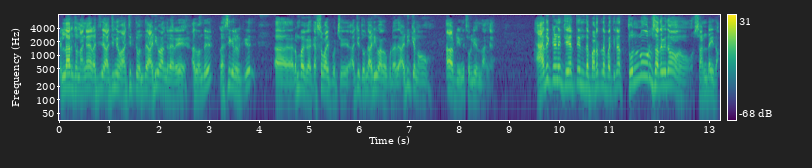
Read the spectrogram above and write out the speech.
எல்லாரும் சொன்னாங்க ரஜி அஜினி அஜித் வந்து அடி வாங்குறாரு. அது வந்து ரசிகர்களுக்கு ரொம்ப க- போச்சு. அஜித் வந்து அடி வாங்கக்கூடாது அடிக்கணும் அப்படின்னு சொல்லியிருந்தாங்க. அதுக்குன்னு சேர்த்து இந்த படத்தில் பார்த்தீங்கன்னா தொண்ணூறு சதவீதம் சண்டை தான்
